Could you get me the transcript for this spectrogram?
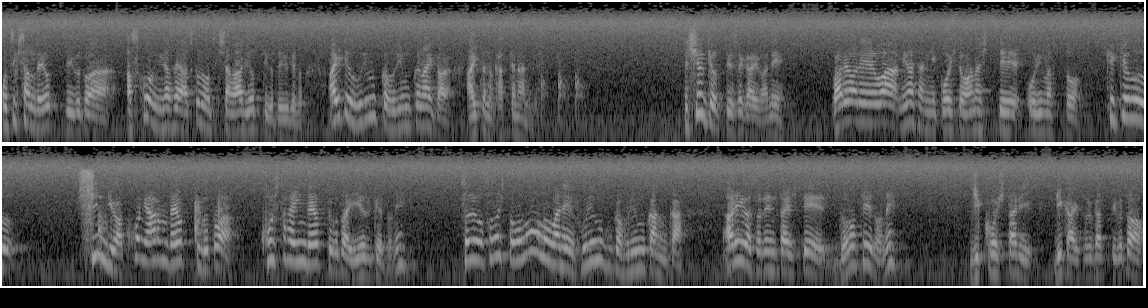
お月さんだよっていうことはあそこを見なさいあそこにお月さんがあるよっていうことを言うけど相手が振り向くか振り向かないか相手の勝手なんです。宗教っていう世界はね我々は皆さんにこうしてお話しておりますと結局真理はここにあるんだよってことはこうしたらいいんだよってことは言えるけどね。それをその人おののがね振り向くか振り向かんかあるいはそれに対してどの程度ね実行したり理解するかっていうことは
